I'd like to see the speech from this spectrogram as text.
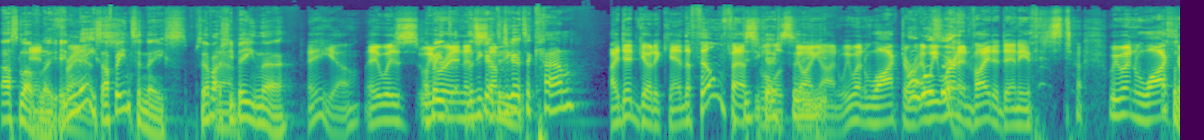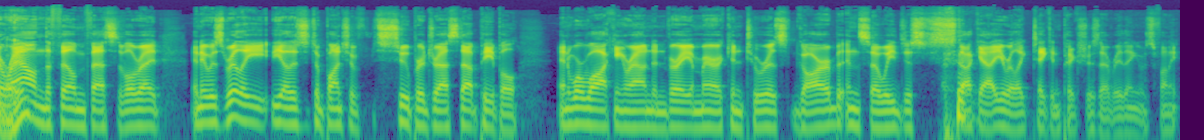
That's lovely. In, in Nice, I've been to Nice, so I've actually been there. There you go. It was. we were in. Did you, some, go, did you go to Cannes? I did go to Cannes. The film festival was to... going on. We went and walked oh, around. Oh, we weren't invited to any of this stuff. We went and walked around the film festival, right? And it was really, you know, there's just a bunch of super dressed up people and we're walking around in very American tourist garb, and so we just stuck out. You were like taking pictures, everything. It was funny.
